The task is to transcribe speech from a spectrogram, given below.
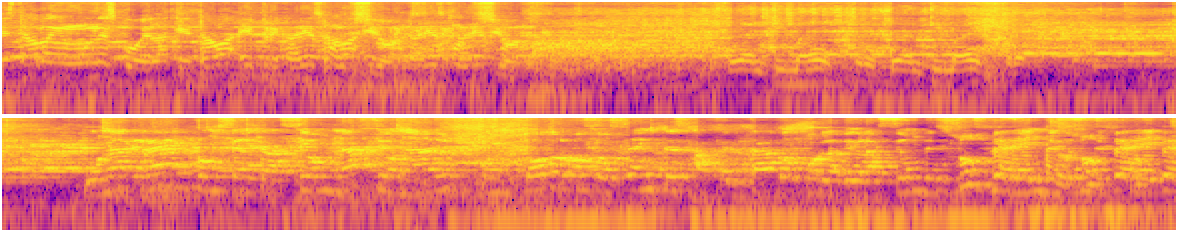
estaban en una escuela que estaba en precarias condiciones. En precarias condiciones. Fue antimaestro, fue antimaestro una gran concentración nacional de sus derechos, sus derechos.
